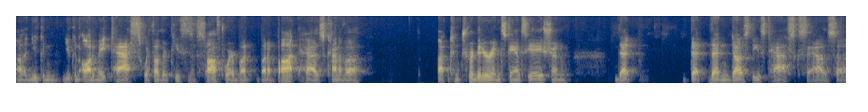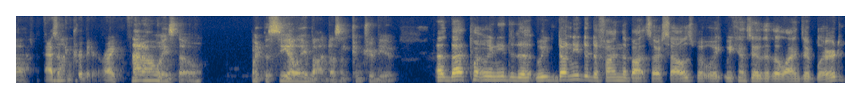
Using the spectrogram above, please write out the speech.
uh, you can you can automate tasks with other pieces of software, but but a bot has kind of a a contributor instantiation that that then does these tasks as a as a contributor, right? Not always though. Like the CLA bot doesn't contribute. At that point, we need to, we don't need to define the bots ourselves, but we, we can say that the lines are blurred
